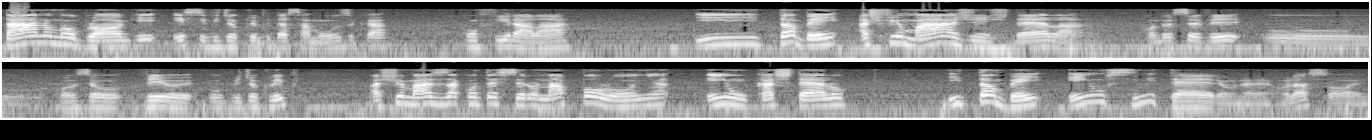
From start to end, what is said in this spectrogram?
tá no meu blog esse videoclipe dessa música. Confira lá. E também as filmagens dela, quando você vê o quando você vê o, o videoclipe, as filmagens aconteceram na Polônia em um castelo e também em um cemitério, né? Olha só, hein?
